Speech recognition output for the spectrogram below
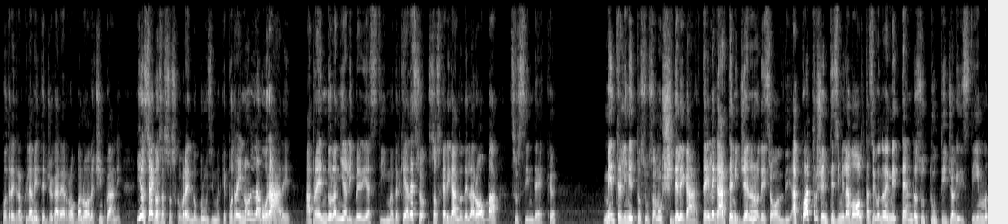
potrei tranquillamente giocare a roba nuova per 5 anni. Io sai cosa sto scoprendo, Brusim? Che potrei non lavorare aprendo la mia libreria Steam, perché adesso sto scaricando della roba su Steam Deck. Mentre li metto su, sono uscite le carte e le carte mi generano dei soldi. A 4 centesimi la volta, secondo me, mettendo su tutti i giochi di Steam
